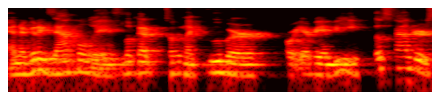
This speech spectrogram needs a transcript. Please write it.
And a good example is look at something like Uber or Airbnb. Those founders,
